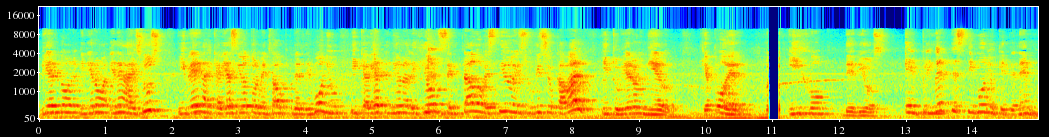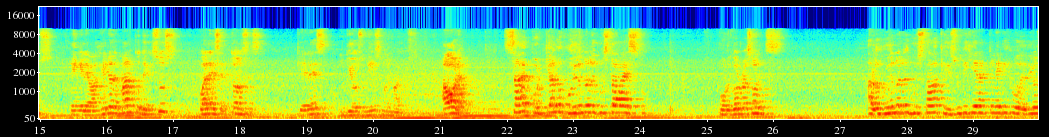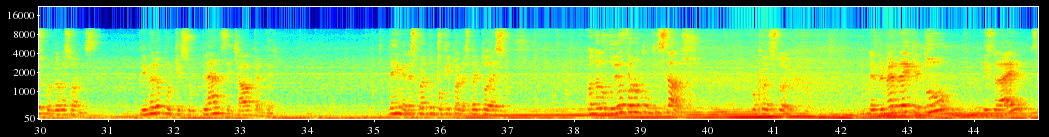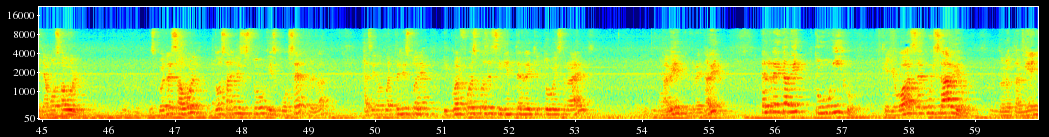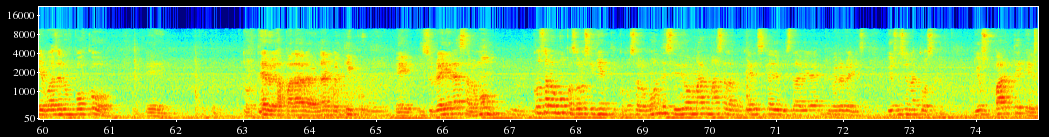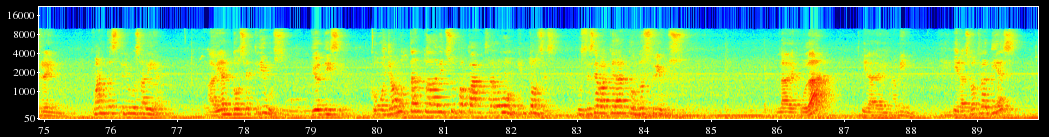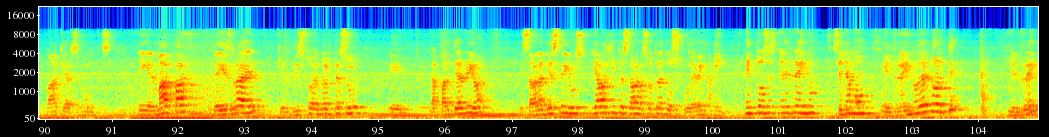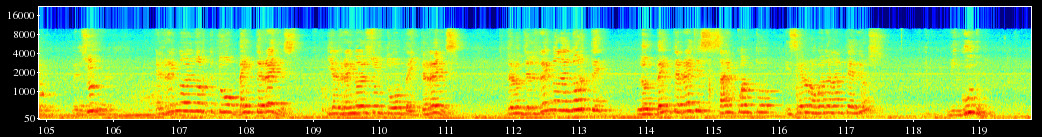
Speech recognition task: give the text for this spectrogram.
viendo vinieron vienen a Jesús y ven al que había sido atormentado del demonio y que había tenido la legión sentado vestido en su juicio cabal y tuvieron miedo. ¡Qué poder! Hijo de Dios. El primer testimonio que tenemos en el Evangelio de Marcos de Jesús, ¿cuál es entonces? Que Él es Dios mismo, hermanos. Ahora, ¿sabe por qué a los judíos no les gustaba esto? Por dos razones. A los judíos no les gustaba que Jesús dijera que Él era hijo de Dios por dos razones. Primero porque su plan se echaba a perder. Déjenme les cuento un poquito al respecto de eso. Cuando los judíos fueron conquistados, un poco de historia. El primer rey que tuvo Israel se llamó Saúl. Después de Saúl, dos años estuvo Isboset, ¿verdad? Así nos cuenta la historia. ¿Y cuál fue después el siguiente rey que tuvo Israel? David, el rey David. El rey David tuvo un hijo que llegó a ser muy sabio, pero también llegó a ser un poco eh, tortero es la palabra, ¿verdad? El buen tico. Eh, y su rey era Salomón. Con Salomón pasó lo siguiente, como Salomón decidió amar más a las mujeres que a Dios, vista la vida en Primero Reyes, Dios hace una cosa, Dios parte el reino. ¿Cuántas tribus había? Habían 12 tribus. Dios dice, como yo amo tanto a David, su papá, Salomón, entonces usted se va a quedar con dos tribus, la de Judá y la de Benjamín. Y las otras 10 van a quedarse juntas en el mapa de Israel, que es visto de norte a sur, eh, la parte de arriba estaban las 10 tribus y abajito estaban las otras dos, Judá y Benjamín. Entonces el reino se llamó el reino del norte y el reino del sur. El reino del norte tuvo 20 reyes y el reino del sur tuvo 20 reyes. De los del reino del norte, los 20 reyes, ¿saben cuánto hicieron lo bueno delante de Dios? Ninguno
